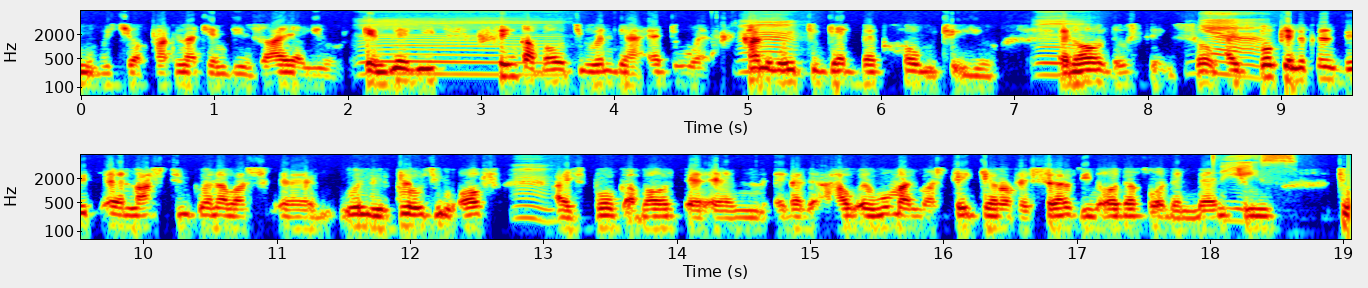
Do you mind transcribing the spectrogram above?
in which your partner can desire you, can really think Mm. about you when they are at work, can't Mm. wait to get back home to you Mm. and all those things. So I spoke a little bit uh, last week when I was uh, when we were closing off. Mm. I spoke about uh, um, that how a woman must take care of herself in order for the man Yes. to to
